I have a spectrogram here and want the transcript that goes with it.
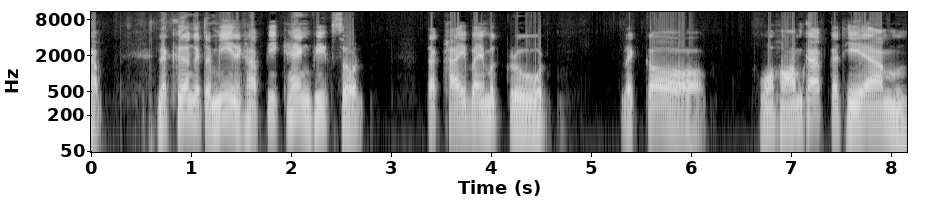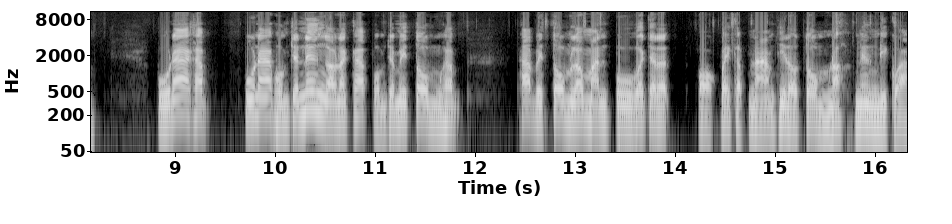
ครับ และเครื่องก็จะมีนะครับพริกแห้งพริกสด ตะไคร้ใบมะกรูด และก็หัวหอมครับ กระเทียม ปูนาครับ ปูนาผมจะนึ่งเอานะครับ ผมจะไม่ต้มครับ ถ้าไปต้มแล้วมันปูก็จะออกไปกับน้ำที่เราต้มเนาะนึ่งดีกว่า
